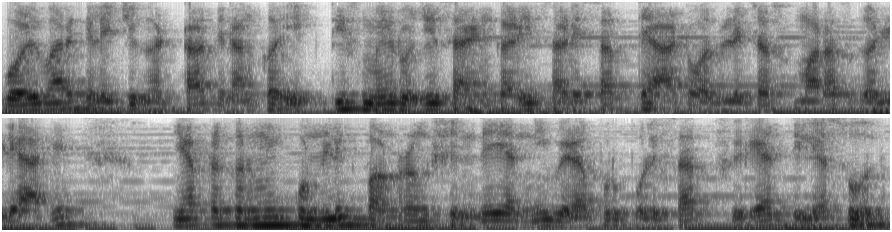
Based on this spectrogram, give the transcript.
गोळीबार केल्याची घटना दिनांक एकतीस मे रोजी सायंकाळी साडेसात ते आठ वाजल्याच्या सुमारास घडली आहे. या प्रकरणी कुंडलिक पांडुरंग शिंदे यांनी वेळापूर पोलिसात फिर्याद दिली असून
